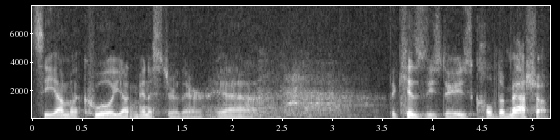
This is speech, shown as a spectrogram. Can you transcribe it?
See, I'm a cool young minister there. Yeah. The kids these days called a mashup.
